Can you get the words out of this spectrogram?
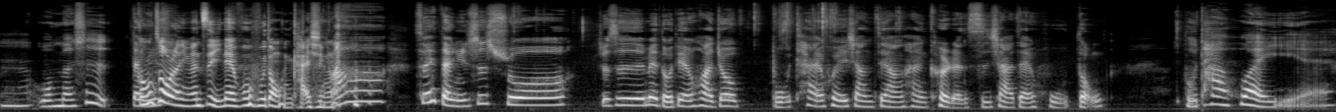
嗯，我们是工作人员自己内部互动很开心啦。啊，所以等于是说，就是妹斗店的话，就不太会像这样和客人私下在互动，不太会耶，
